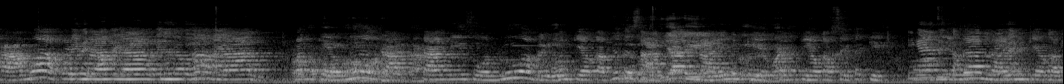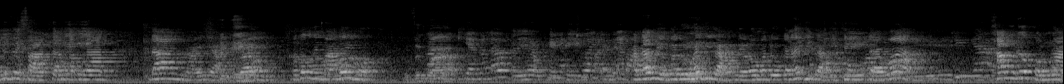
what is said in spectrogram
ถามว่าปริมาณงานคุณภาพงาน มันเกี่ยวเนื่องกับการมีส่วนร่วมหรือมันเกี่ยวกับยุทธศาสตร์ด้านไหนมันเกี่ยวกับเกี่ยวกับเศรษฐกิจพอเพียงด้านไหนมันเกี่ยวกับยุทธศาสตร์การทำงานด้านไหนอย่างไรเขาต้องอธิบายได้หมดรู้สึกว่าเขียนมาแล้วช่วยหน่อยได้ไหมอันนั้นเดี๋ยวมาดูให้ทีหลังเดี๋ยวเรามาดูกันให้ทีหลังอีกทีแต่ว่าท่านเลือกผลงาน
